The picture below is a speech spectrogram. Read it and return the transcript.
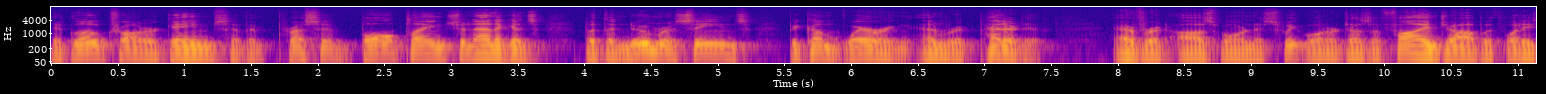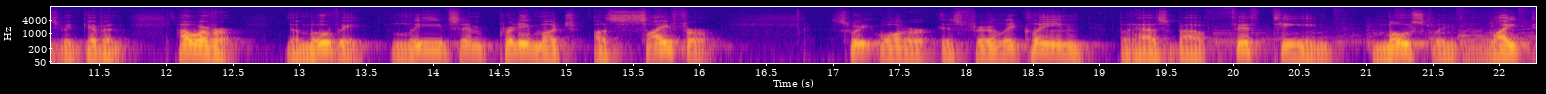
The Globetrotter games have impressive ball playing shenanigans, but the numerous scenes become wearing and repetitive. Everett Osborne as Sweetwater does a fine job with what he's been given. However, the movie leaves him pretty much a cipher. Sweetwater is fairly clean, but has about 15 mostly light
